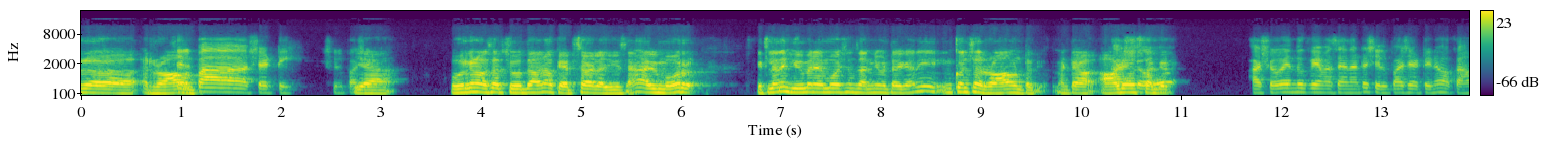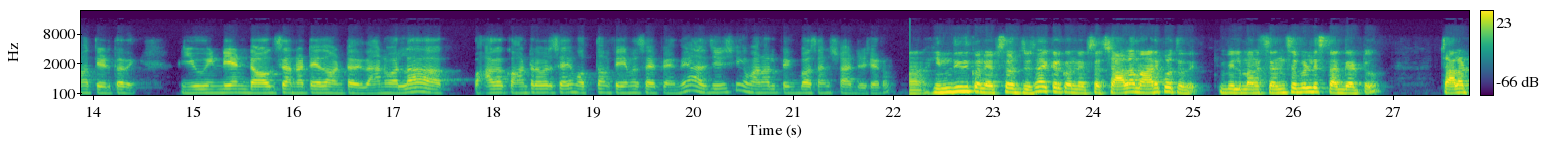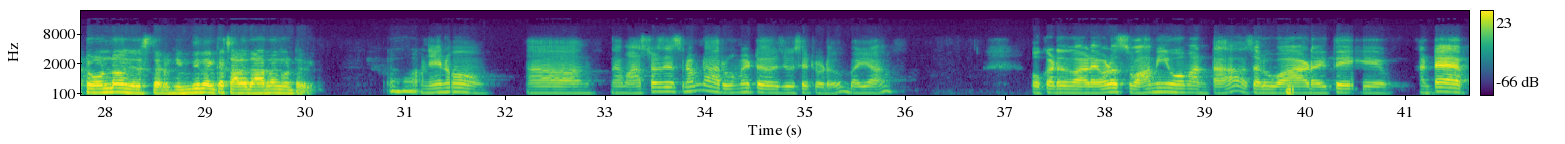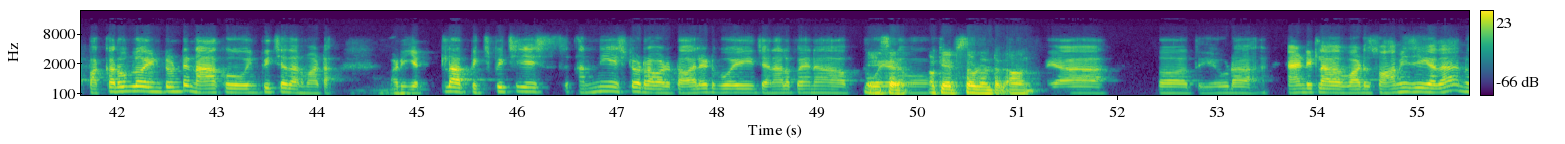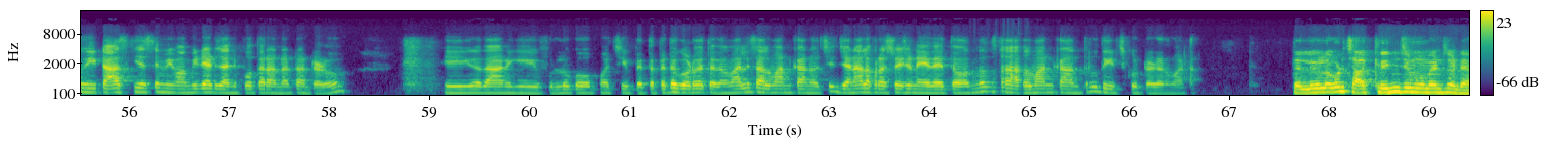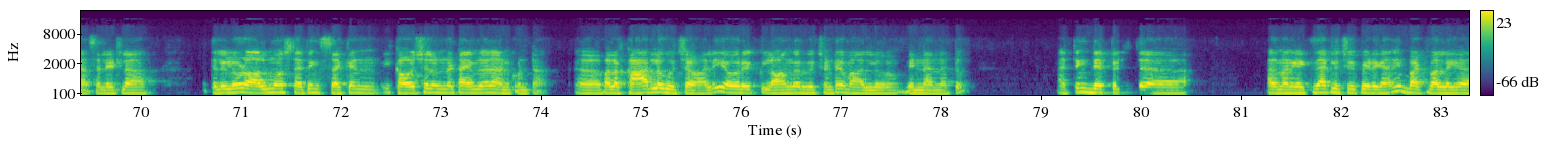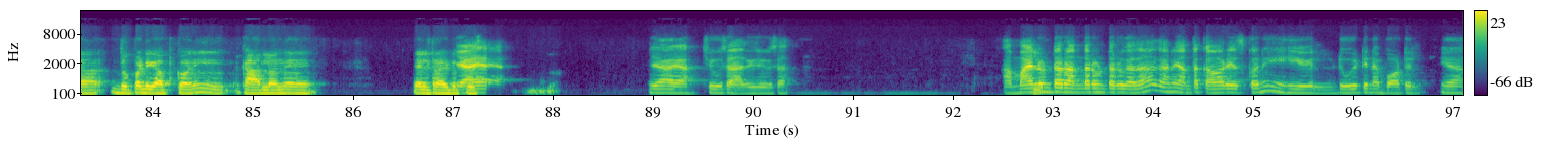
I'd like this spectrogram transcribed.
రా శెట్టి. శిల్పా యా. ఊరికనే ఒకసారి చూద్దామని ఒక ఎపిసోడ్ అలా చూసా అవి మోర్ ఇట్లానే హ్యూమన్ ఎమోషన్స్ అన్ని ఉంటాయి కానీ ఇంకొంచెం రా ఉంటది. అంటే ఆడియన్స్ తగ్గట్టు ఆ షో ఎందుకు ఫేమస్ అయిందంటే శిల్పా శెట్టిని ఒక ఆమె తిడుతుంది. యూ ఇండియన్ డాగ్స్ అన్నట్టు ఏదో అంటది దానివల్ల బాగా కాంట్రవర్సీ అయ్యి మొత్తం ఫేమస్ అయిపోయింది. అది చూసి మన వాళ్ళు బిగ్ బాస్ అని స్టార్ట్ చేశారు. హిందీ కొన్ని ఎపిసోడ్స్ చూసా ఇక్కడ కొన్ని ఎపిసోడ్స్ చాలా మారిపోతుంది. వీళ్ళు మన సెన్సిబిలిటీస్ తగ్గట్టు చాలా టోన్ డౌన్ చేస్తారు. హిందీలో ఇంకా చాలా దారుణంగా ఉంటది. నేను ఆ నా మాస్టర్స్ చేస్తున్నప్పుడు నా రూమ్మేట్ చూసేటోడు భయ్య. ఒకడు వాడెవడో స్వామి ఓం అంట. అసలు వాడైతే అంటే పక్క రూమ్లో వింటుంటే నాకు వినిపించేది అనమాట వాడు ఎట్లా పిచ్చి పిచ్చి చేసి అన్ని చేసేటోడు రా వాడు టాయిలెట్ పోయి జనాల పైన వేసాడు పోయడము. ఒక ఎపిసోడ్ ఉంటది అవును. యా దేవుడా. అండ్ ఇట్లా వాడు స్వామీజీ కదా నువ్వు ఈ టాస్క్ చేస్తే మీ మమ్మీ డాడీ చనిపోతారు అన్నట్టు అంటాడు. ఇక దానికి ఫుల్ కోపం వచ్చి పెద్ద పెద్ద గొడవ అవుతుంది. మళ్ళీ సల్మాన్ ఖాన్ వచ్చి జనాల ఫ్రస్ట్రేషన్ ఏదైతే ఉందో సల్మాన్ ఖాన్ త్రూ తీర్చుకుంటాడు అనమాట తెలుగులో కూడా చాలా క్రింజ్ మూమెంట్స్ ఉంటాయి అసలు ఇట్లా. తెలుగులో కూడా ఆల్మోస్ట్ ఐ థింక్ సెకండ్ ఈ కౌశల్ ఉన్న టైంలోనే అనుకుంటా. వాళ్ళ కార్లో కూర్చోవాలి. ఎవరు లాంగర్ కూర్చుంటే వాళ్ళు విన్ అన్నట్టు. ఐ థింక్ దే అది మనకి ఎగ్జాక్ట్లీ చూపించడు కానీ బట్ వాళ్ళు దుప్పటి కప్పుకొని కార్లోనే ట్రై టు యా యా చూసా అది చూసా. అమ్మాయిలు ఉంటారు అందరు ఉంటారు కదా కానీ అంతా కవర్ చేసుకొని he will do it in bottle yeah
